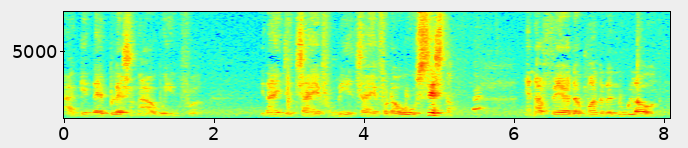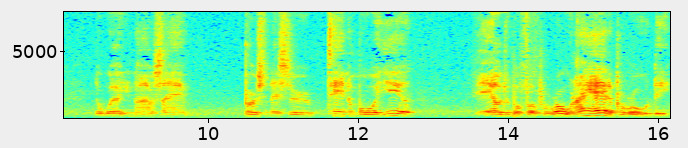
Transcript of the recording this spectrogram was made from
I get that blessing I was waiting for. It ain't just changed for me, it changed for the whole system. And I fared up under the new law. The well, you know what I'm saying? Person that served 10 or more years eligible for parole. I ain't had a parole date.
